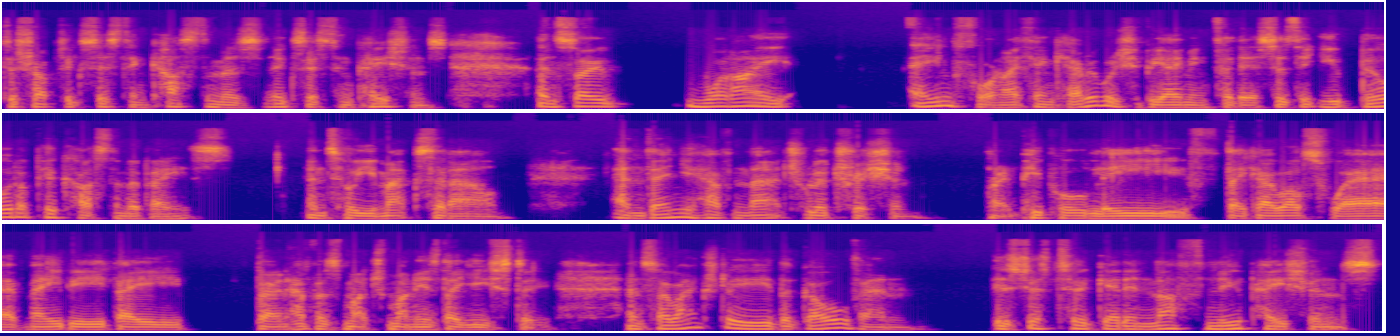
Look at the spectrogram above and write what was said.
disrupt existing customers, existing patients. And so what I aim for, and I think everybody should be aiming for this, is that you build up your customer base until you max it out. And then you have natural attrition, right? People leave, they go elsewhere, maybe they don't have as much money as they used to. And so actually the goal then is just to get enough new patients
